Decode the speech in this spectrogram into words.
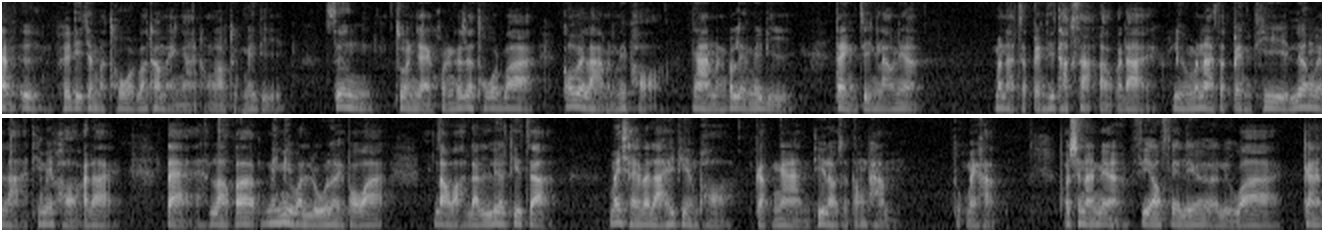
ย่างอื่นเพื่อที่จะมาโทษว่าทำไมงานของเราถึงไม่ดี ซึ่งส่วนใหญ่คนก็จะโทษว่าก็เวลามันไม่พอ งานมันก็เลยไม่ดี แต่จริงๆแล้วเนี่ยมันอาจจะเป็นที่ทักษะเราก็ได้ หรือมันอาจจะเป็นที่เรื่องเวลาที่ไม่พอก็ได้ แต่เราก็ไม่มีวันรู้เลย เพราะว่าเราอะดันเลือกที่จะไม่ใช้เวลาให้เพียงพอกับงานที่เราจะต้องทำถูกไหมครับ เพราะฉะนั้นเนี่ย fear of failure หรือว่าการ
